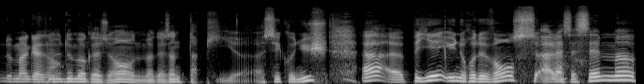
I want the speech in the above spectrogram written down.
De magasin. de, de magasins, de magasins de tapis euh, assez connus, à payer une redevance à la SACEM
